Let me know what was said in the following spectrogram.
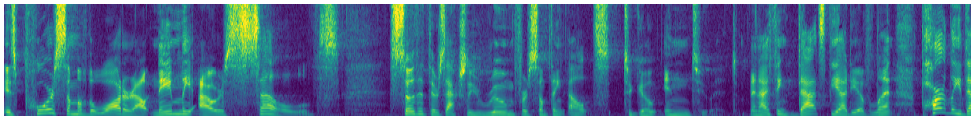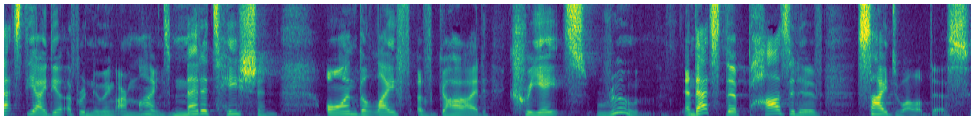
is pour some of the water out, namely ourselves, so that there's actually room for something else to go into it. And I think that's the idea of Lent. Partly that's the idea of renewing our minds. Meditation on the life of God creates room. And that's the positive side to all of this.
